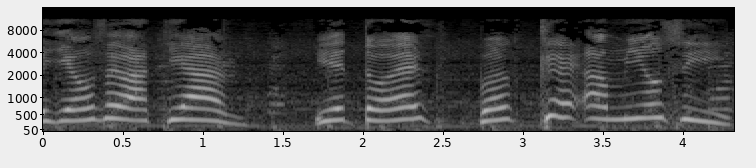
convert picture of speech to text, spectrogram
Me llamo Sebastián y esto es Bosque a Music.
